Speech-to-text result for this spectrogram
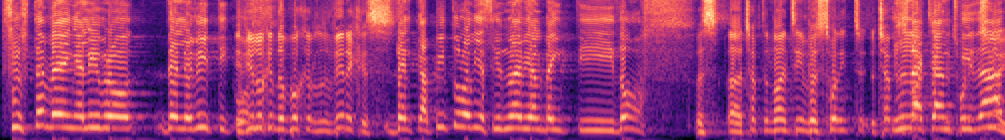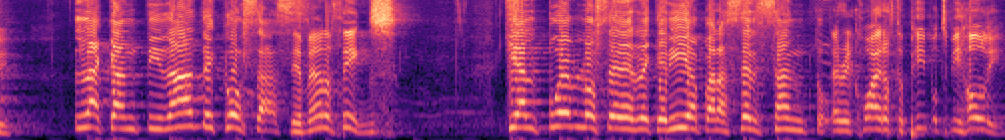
Si usted ve en el libro de Levítico, If you look in the book of Leviticus, del capítulo 19 al 22, verse, uh, chapter 19, verse 22, chapters la 19 to cantidad, 22, la cantidad de cosas the amount of things que al pueblo se le requería para ser santo, that required of the people to be holy.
